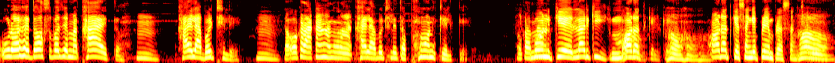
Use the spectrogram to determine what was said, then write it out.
ओ रहे दस बजेमे खाइत। खाइ लए बैठले तऽ ओकरा कहाँ दुना खाइ लए बैठले तऽ फ़ोन केलकै। ओकर फ़ोन के लड़की औरत केलकै। हाँ हाँ हाँ। औरत के संगे प्रेम प्रसंग। हाँ।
